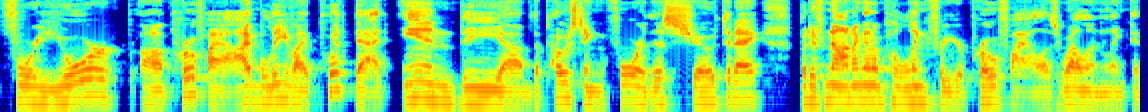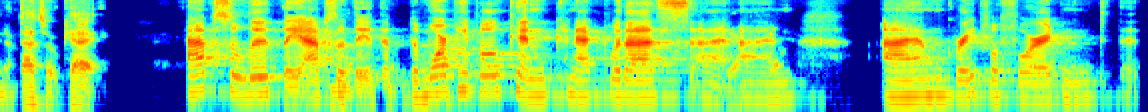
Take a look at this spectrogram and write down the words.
for your uh, profile, I believe I put that in the uh, the posting for this show today. But if not, I'm going to put a link for your profile as well in LinkedIn, if that's okay. Absolutely, absolutely. The, the more people can connect with us, uh, yeah, I'm yeah. I'm grateful for it. And that,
